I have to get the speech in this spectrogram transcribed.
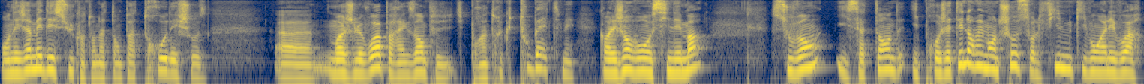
On n'est jamais déçu quand on n'attend pas trop des choses. Euh, moi, je le vois par exemple, pour un truc tout bête, mais quand les gens vont au cinéma, souvent, ils s'attendent, ils projettent énormément de choses sur le film qu'ils vont aller voir.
